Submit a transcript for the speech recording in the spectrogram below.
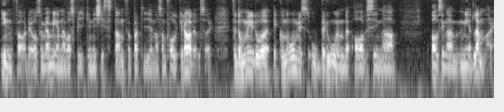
införde och som jag menar var spiken i kistan för partierna som folkrörelser. För de är ju då ekonomiskt oberoende av sina, av sina medlemmar.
